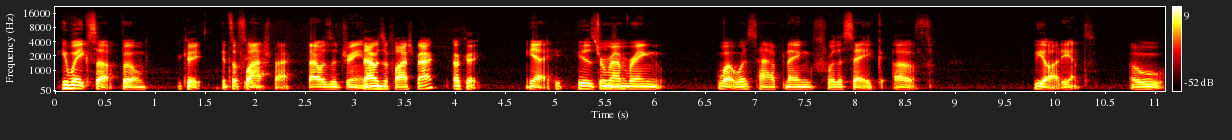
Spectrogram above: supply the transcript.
he wakes up. Boom. Okay. It's a flashback. That was a dream. That was a flashback. Okay. yeah. He, he was remembering what was happening for the sake of the audience. Oh.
